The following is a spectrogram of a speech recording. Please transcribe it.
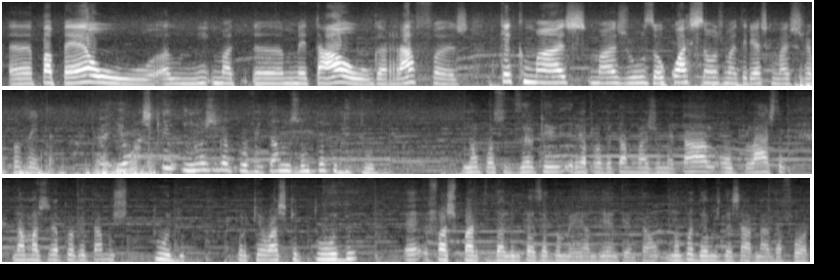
Uh, papel, uh, metal, garrafas, o que é que mais, mais usa ou quais são os materiais que mais reaproveita? É, eu acho que nós reaproveitamos um pouco de tudo. Não posso dizer que reaproveitamos mais o metal ou o plástico, não, mas reaproveitamos tudo, porque eu acho que tudo é, faz parte da limpeza do meio ambiente, então não podemos deixar nada fora.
